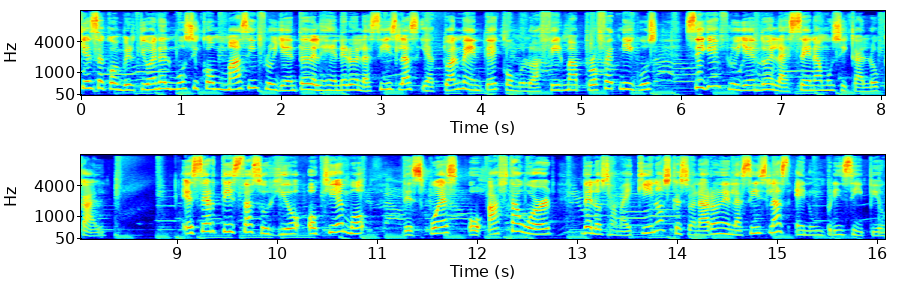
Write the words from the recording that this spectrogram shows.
quien se convirtió en el músico más influyente del género en las islas y actualmente, como lo afirma Prophet Nigus, sigue influyendo en la escena musical local. Este artista surgió Okiemop, después o Afterward, de los jamaiquinos que sonaron en las islas en un principio.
